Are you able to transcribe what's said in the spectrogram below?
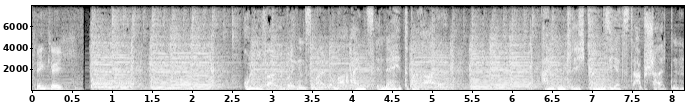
täglich. Uli war übrigens mal Nummer 1 in der Hitparade. Eigentlich können Sie jetzt abschalten.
